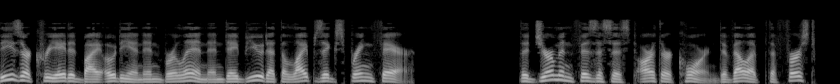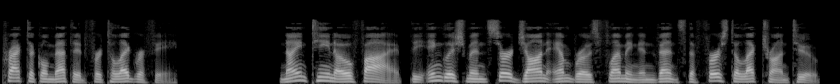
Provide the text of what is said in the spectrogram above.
These are created by Odeon in Berlin and debuted at the Leipzig Spring Fair. The German physicist Arthur Korn developed the first practical method for telegraphy. 1905, the Englishman Sir John Ambrose Fleming invents the first electron tube.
